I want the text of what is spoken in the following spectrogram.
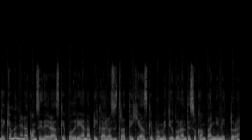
¿de qué manera consideras que podrían aplicar las estrategias que prometió durante su campaña electoral?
